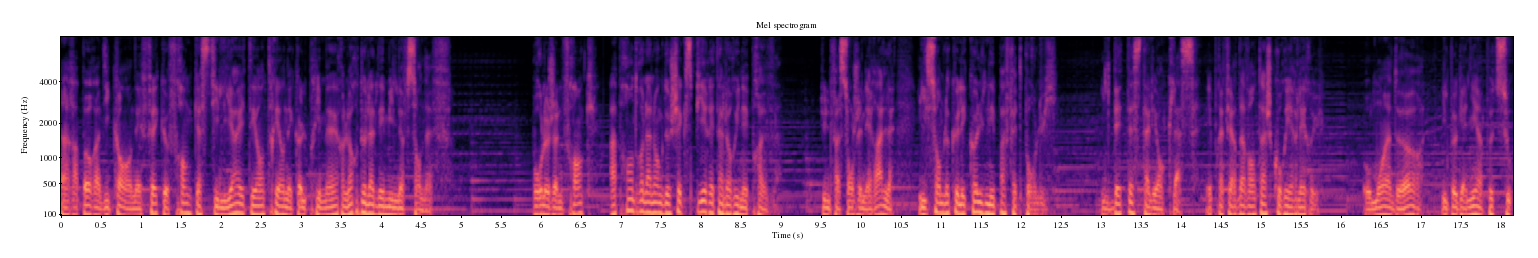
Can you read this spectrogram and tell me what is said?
Un rapport indiquant en effet que Frank Castiglia était entré en école primaire lors de l'année 1909. Pour le jeune Frank, apprendre la langue de Shakespeare est alors une épreuve. D'une façon générale, il semble que l'école n'est pas faite pour lui. Il déteste aller en classe et préfère davantage courir les rues. Au moins dehors, il peut gagner un peu de sous.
